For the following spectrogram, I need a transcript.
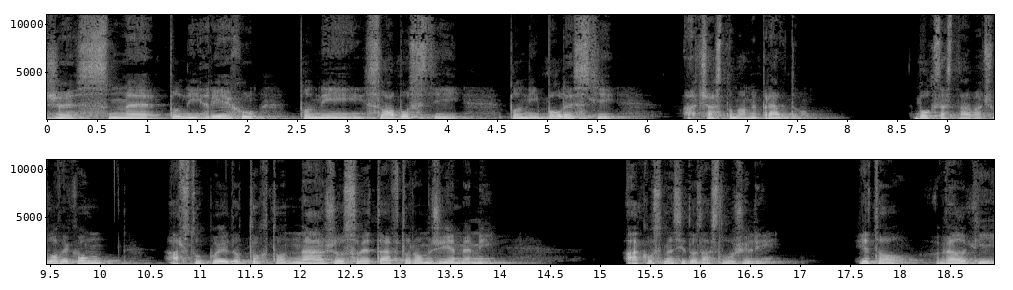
že sme plní hriechu, plný slabosti, plný bolesti a často máme pravdu. Boh sa stáva človekom a vstupuje do tohto nášho sveta, v ktorom žijeme my. Ako sme si to zaslúžili? Je to veľký,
